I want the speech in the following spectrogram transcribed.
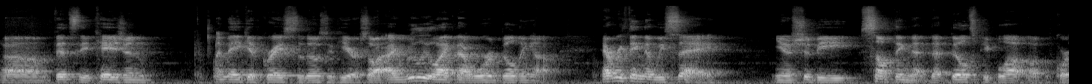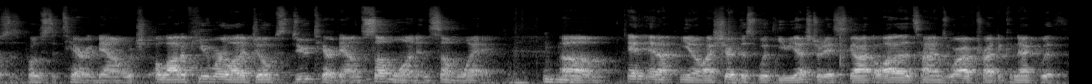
um, fits the occasion, and may give grace to those who hear. So I really like that word building up. Everything that we say, you know, should be something that, that builds people up, of course, as opposed to tearing down, which a lot of humor, a lot of jokes do tear down someone in some way. Um, and and I, you know, I shared this with you yesterday, Scott. A lot of the times where I've tried to connect with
